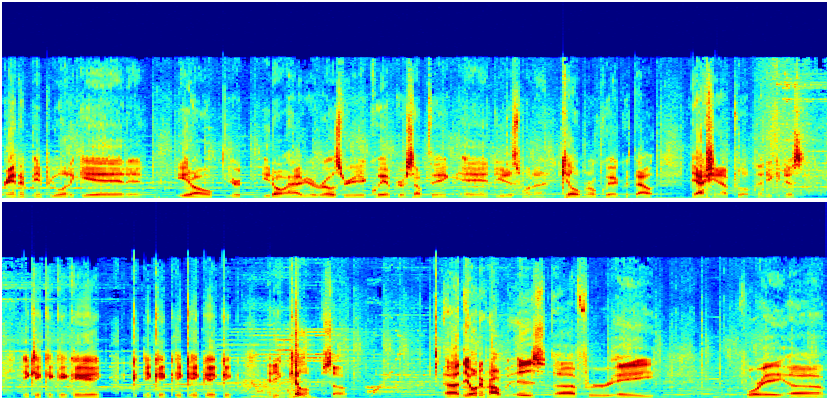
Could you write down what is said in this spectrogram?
random imp you want to get and you know you're you don't have your rosary equipped or something and you just want to kill them real quick without dashing up to them then you can just ink ink ink ink ink ink ink ink ink and you can kill them so uh, the only problem is uh, for a for a um,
